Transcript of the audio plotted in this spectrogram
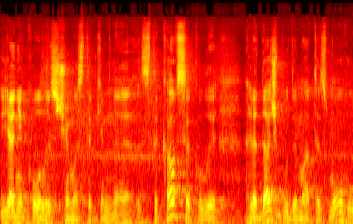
Я ніколи з чимось таким не стикався, коли глядач буде мати змогу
